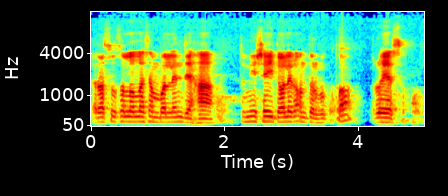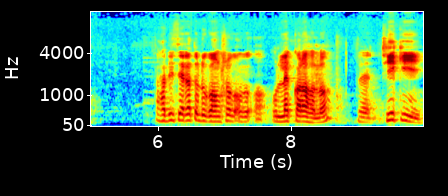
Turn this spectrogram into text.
রাসুল সাল্লাম বললেন যে হ্যাঁ তুমি সেই দলের অন্তর্ভুক্ত রয়েছ। হাদিসের এতটুকু অংশ উল্লেখ করা হলো ঠিকই,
